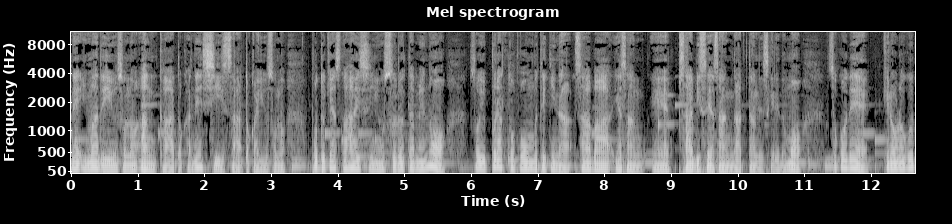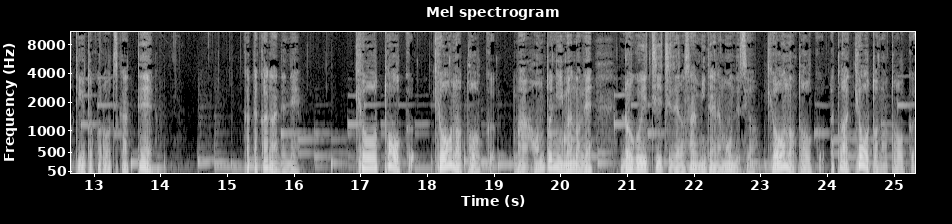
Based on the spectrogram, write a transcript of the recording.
ね、今でいうそのアンカーとかね、シーサーとかいうその、ポッドキャスト配信をするための、そういうプラットフォーム的なサーバー屋さん、えー、サービス屋さんがあったんですけれども、そこで、ケロログっていうところを使って、カタカナでね、今日トーク、今日のトーク、まあ本当に今のね、ログ1103みたいなもんですよ。今日のトーク、あとは京都のトーク。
